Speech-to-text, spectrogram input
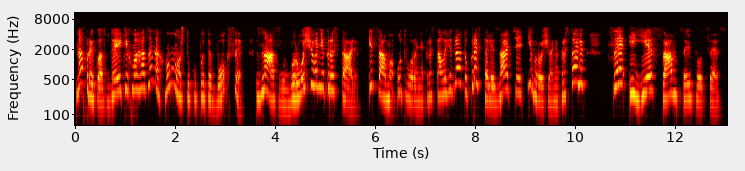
Наприклад, в деяких магазинах ви можете купити бокси з назвою вирощування кристалів. І саме утворення кристалогідрату, кристалізація і вирощування кристалів – це і є сам цей процес.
